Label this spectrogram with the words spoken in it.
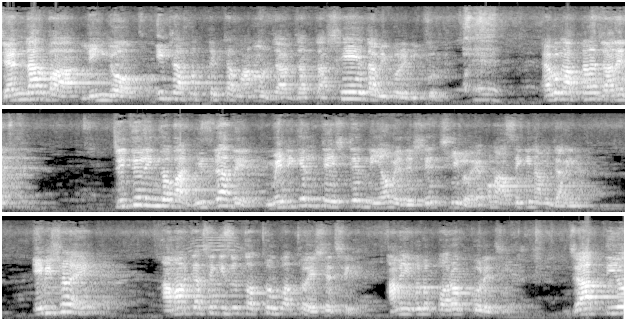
জেন্ডার বা লিঙ্গ এটা প্রত্যেকটা মানুষ যার যারটা সে দাবি করে ঠিক করবে। এবং আপনারা জানেন, তৃতীয় লিঙ্গ বা হিজড়াদের মেডিকেল টেস্টের নিয়ম এদেশে ছিল, এখন আছে কিনা আমি জানি না। এ বিষয়ে আমার কাছে কিছু তথ্য উপাত্য এসেছে, আমি এগুলো পরখ করেছি। জাতীয়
